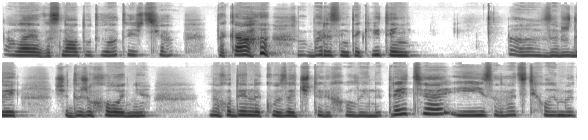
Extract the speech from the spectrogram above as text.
Але весна тут в Латвії така березень та квітень завжди ще дуже холодні. На годиннику за 4 хвилини третя, і за 20 хвилин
